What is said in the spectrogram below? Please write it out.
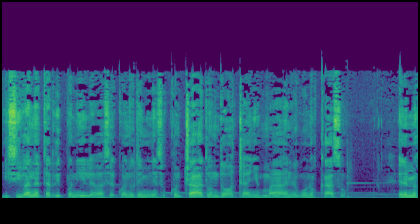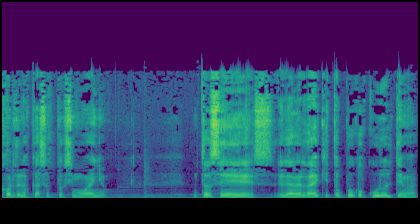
Y si van a estar disponibles va a ser cuando terminen sus contratos, en dos o tres años más en algunos casos. En el mejor de los casos, próximo año. Entonces, la verdad es que está un poco oscuro el tema.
